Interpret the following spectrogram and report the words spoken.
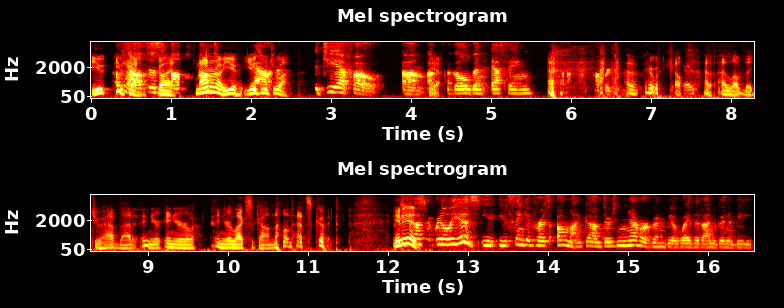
you, you Okay, can. I'll just- Go ahead. I'll- no, no, I'll- no. You use what you want. The GFO, um, a- Yeah. a, golden effing uh, opportunity. there we go. Okay. I, I love that you have that in your in your in your lexicon. though. that's good. It is. because it really is. You you think at first, oh my God, there's never going to be a way that I'm going to be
